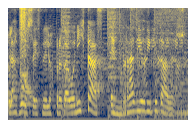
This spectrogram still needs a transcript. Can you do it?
Las voces de los protagonistas en Radio Diputados.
